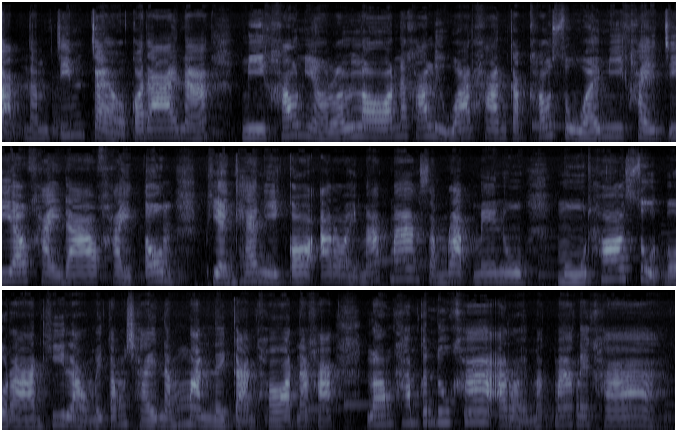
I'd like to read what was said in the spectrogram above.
กับน้ำจิ้มแจ่วก็ได้นะ มีข้าวเหนียวร้อนๆนะคะ หรือว่าทานกับข้าวสวย มีไข่เจียว ไข่ดาว ไข่ต้ม เพียงแค่นี้ก็อร่อยมากๆสำหรับเมนู หมูทอดสูตรโบราณที่เราไม่ต้องใช้น้ำมันในการทอดนะคะ ลองทำกันดูค่ะ อร่อยมากๆเลยค่ะ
